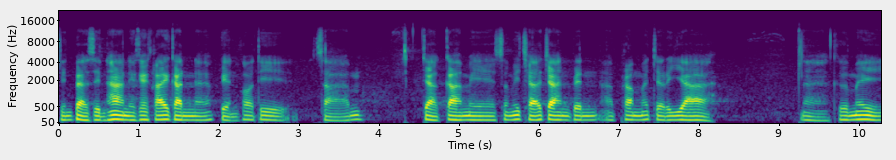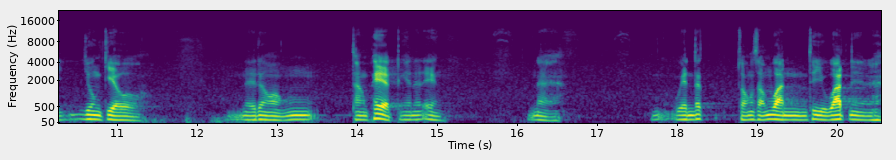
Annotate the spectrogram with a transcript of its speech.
สินแปดสินห้าเนี่ยคล้าย ๆ กันนะเปลี่ยนข้อที่สามจากกาเมสมิชฌาจารเป็นอภรรมจริยานะคือไม่ยุ่งเกี่ยวในเรื่องของทางเพศแค่นั้นเองนะเว้นสักสองสามวันที่อยู่วัดเนี่ยนะ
